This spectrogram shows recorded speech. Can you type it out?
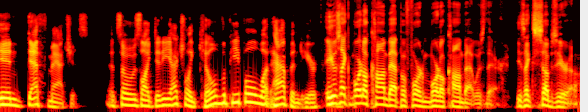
in death matches. And so it was like, did he actually kill the people? What happened here? He was like Mortal Kombat before Mortal Kombat was there. He's like Sub Zero.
